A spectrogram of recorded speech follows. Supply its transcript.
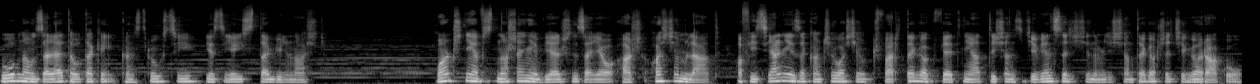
Główną zaletą takiej konstrukcji jest jej stabilność. Łącznie wznoszenie wież zajęło aż 8 lat. Oficjalnie zakończyło się 4 kwietnia 1973 roku.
